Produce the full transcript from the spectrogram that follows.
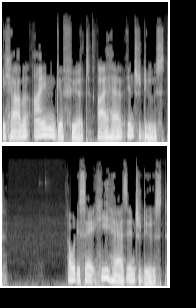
Ich habe eingeführt. I have introduced. How would you say he has introduced?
